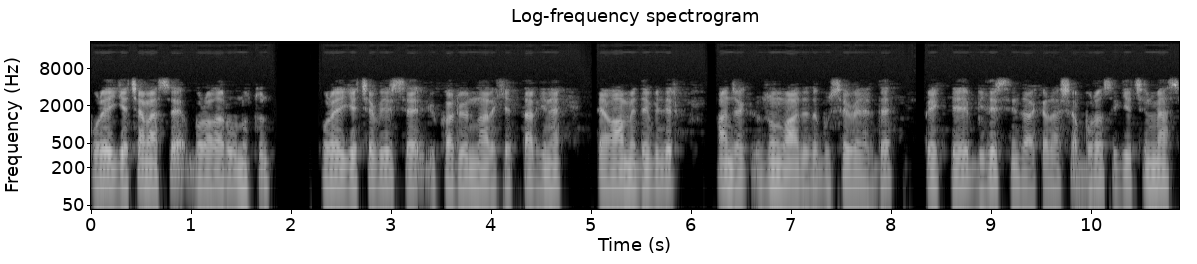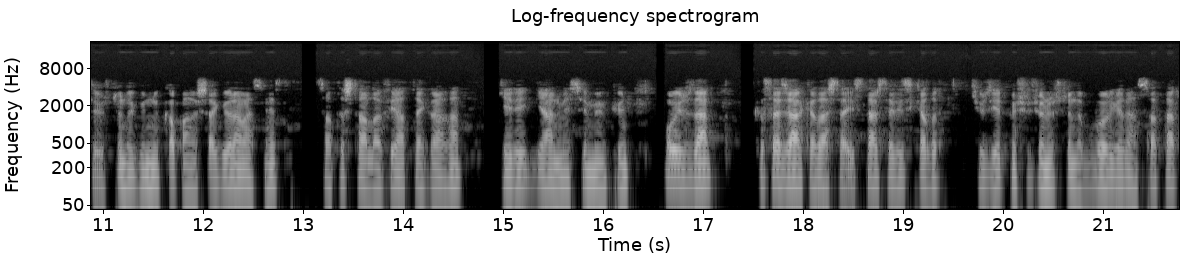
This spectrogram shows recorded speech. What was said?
burayı geçemezse buraları unutun. Burayı geçebilirse yukarı yönlü hareketler yine devam edebilir. Ancak uzun vadede bu seviyelerde bekleyebilirsiniz arkadaşlar. Burası geçilmezse üstünde günlük kapanışlar göremezsiniz. Satışlarla fiyat tekrardan geri gelmesi mümkün. O yüzden kısaca arkadaşlar isterse risk alır 273'ün üstünde bu bölgeden satar.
